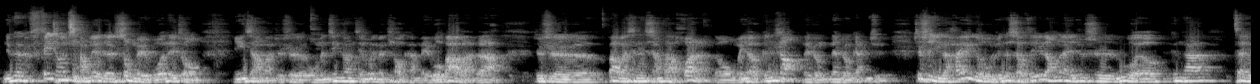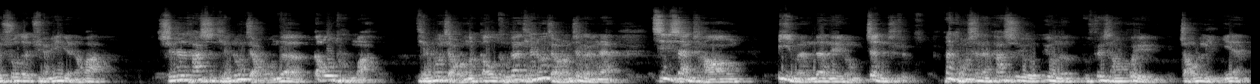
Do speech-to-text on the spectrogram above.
你看非常强烈的受美国那种影响嘛，就是我们经常节目里面调侃美国爸爸，对吧？就是爸爸现在想法换了，那我们要跟上那种那种感觉，这是一个。还有一个，我觉得小泽一郎呢，就是如果要跟他再说的全面一点的话，其实他是田中角荣的高徒嘛，田中角荣的高徒。但田中角荣这个人呢，既擅长。闭门的那种政治，但同时呢，他是又又能非常会找理念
